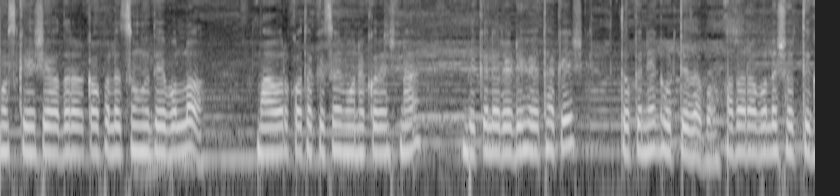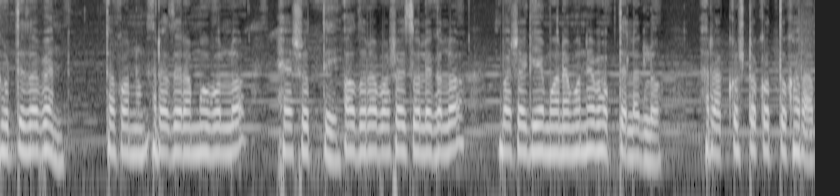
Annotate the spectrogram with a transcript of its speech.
মুসকে এসে অদরার কপালে চুমু দিয়ে বলল, মা, ওর কথা কিছুই মনে করিস না। বিকেলে রেডি হয়ে থাকিস, তোকে নিয়ে ঘুরতে যাব। অদরা বলে, সত্যি ঘুরতে যাবেন? তখন রাজের আম্মু বলল হ্যাঁ সত্যি। অদরা বাসায় চলে গেল, বাসায় গিয়ে মনে মনে ভাবতে লাগল রাক্ষসটা কত খারাপ,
